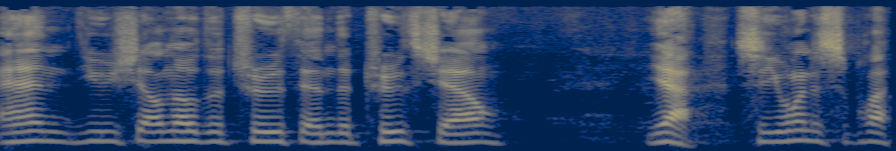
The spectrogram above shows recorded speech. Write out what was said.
And you shall know the truth, and the truth shall. Yeah, so you want to supply.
